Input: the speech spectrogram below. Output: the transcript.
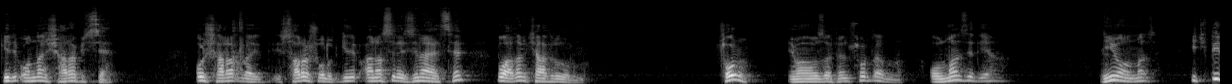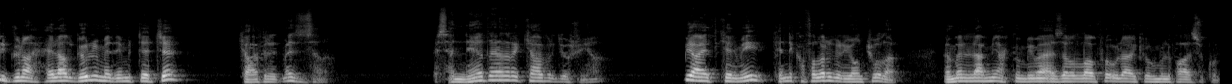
Gidip ondan şarap içse, o şarapla sarhoş olup gidip anasıyla zina etse bu adam kafir olur mu? Sor. İmam Azam Efendi sordular bunu. Olmaz dedi ya. Niye olmaz? Hiçbir günah helal görülmediği müddetçe kafir etmez insana. E sen neye dayanarak kafir diyorsun ya? Bir ayet kelimeyi kendi kafaları göre yontuyorlar. Men lem yahkum bima enzelallahu fe ulaike humul fasikun.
